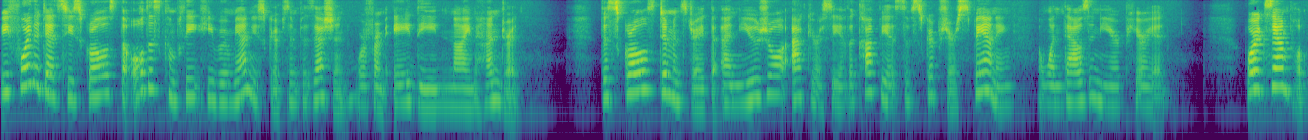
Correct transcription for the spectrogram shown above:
Before the Dead Sea Scrolls, the oldest complete Hebrew manuscripts in possession were from AD 900. The scrolls demonstrate the unusual accuracy of the copyists of Scripture spanning a 1,000 year period. For example,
